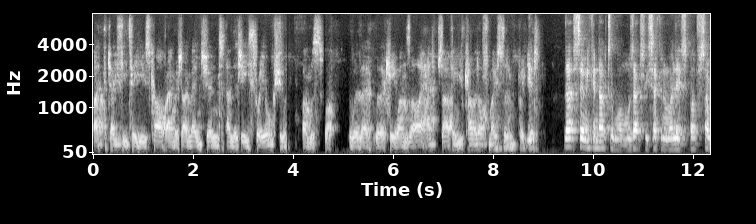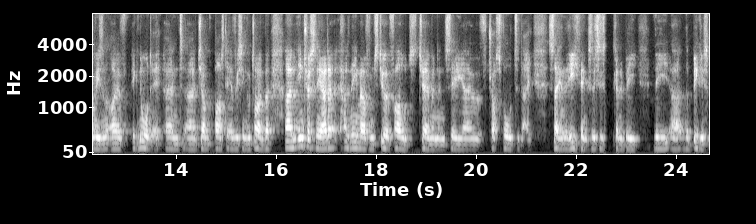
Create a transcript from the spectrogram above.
the JCT used car brand, which I mentioned, and the G3 auction one was what were the were the key ones that I had. So I think you've covered off most of them pretty good that semiconductor one was actually second on my list, but for some reason I've ignored it and uh, jumped past it every single time. But um, interestingly, I had, a, had, an email from Stuart Foulds, chairman and CEO of TrustFord today, saying that he thinks this is going to be the uh, the biggest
